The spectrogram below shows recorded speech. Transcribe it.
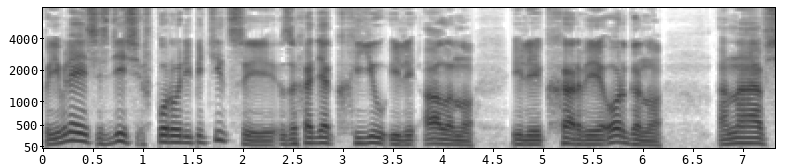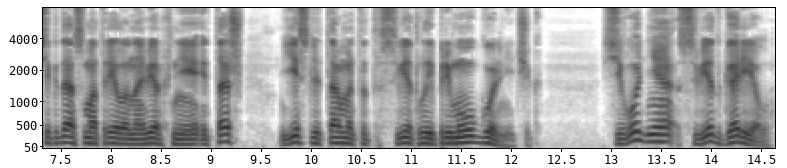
Появляясь здесь в пору репетиции, заходя к Хью или Аллану, или к Харви Органу, она всегда смотрела на верхний этаж, если там этот светлый прямоугольничек. Сегодня свет горел,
